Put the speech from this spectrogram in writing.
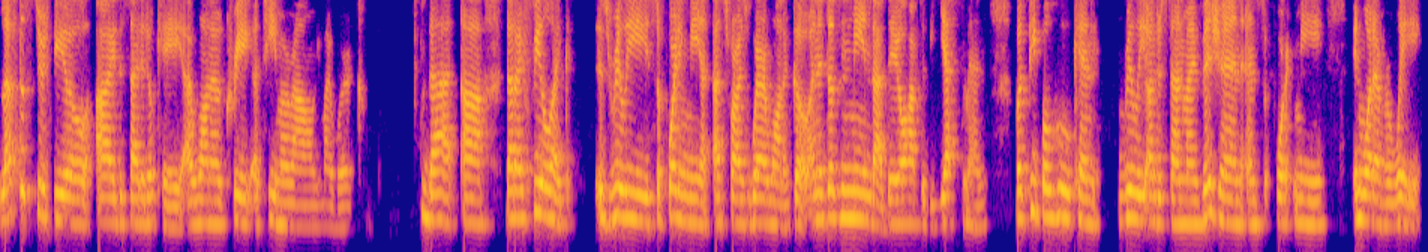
left the studio, I decided, okay, I want to create a team around my work that uh, that I feel like is really supporting me as far as where I want to go. And it doesn't mean that they all have to be yes men, but people who can really understand my vision and support me in whatever way.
